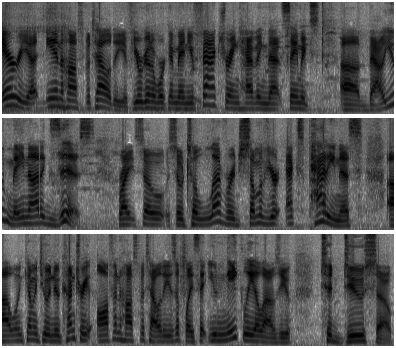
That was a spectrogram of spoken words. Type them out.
area in hospitality. If you're going to work in manufacturing, having that same uh, value may not exist right? So, so to leverage some of your expatiness uh, when coming to a new country, often hospitality is a place that uniquely allows you to do so.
